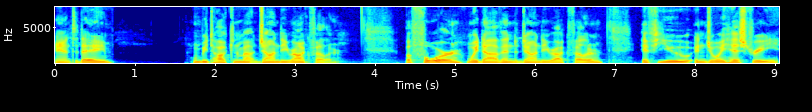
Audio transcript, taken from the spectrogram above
and today we'll be talking about John D. Rockefeller. Before we dive into John D. Rockefeller, if you enjoy history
